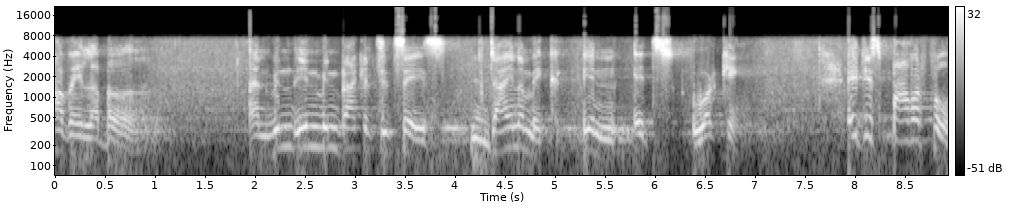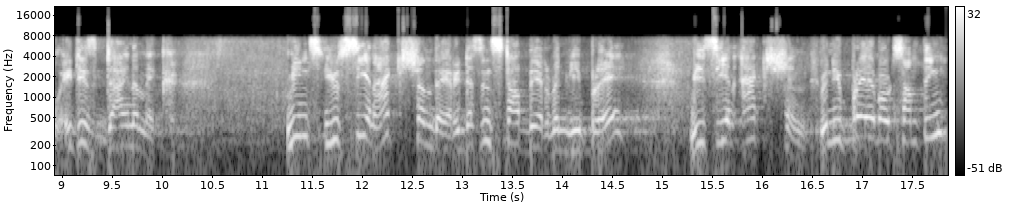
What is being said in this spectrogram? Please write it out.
available and in, in, in brackets it says dynamic in its working. It is powerful. It is dynamic. Means you see an action there. It doesn't stop there. When we pray we see an action. When you pray about something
